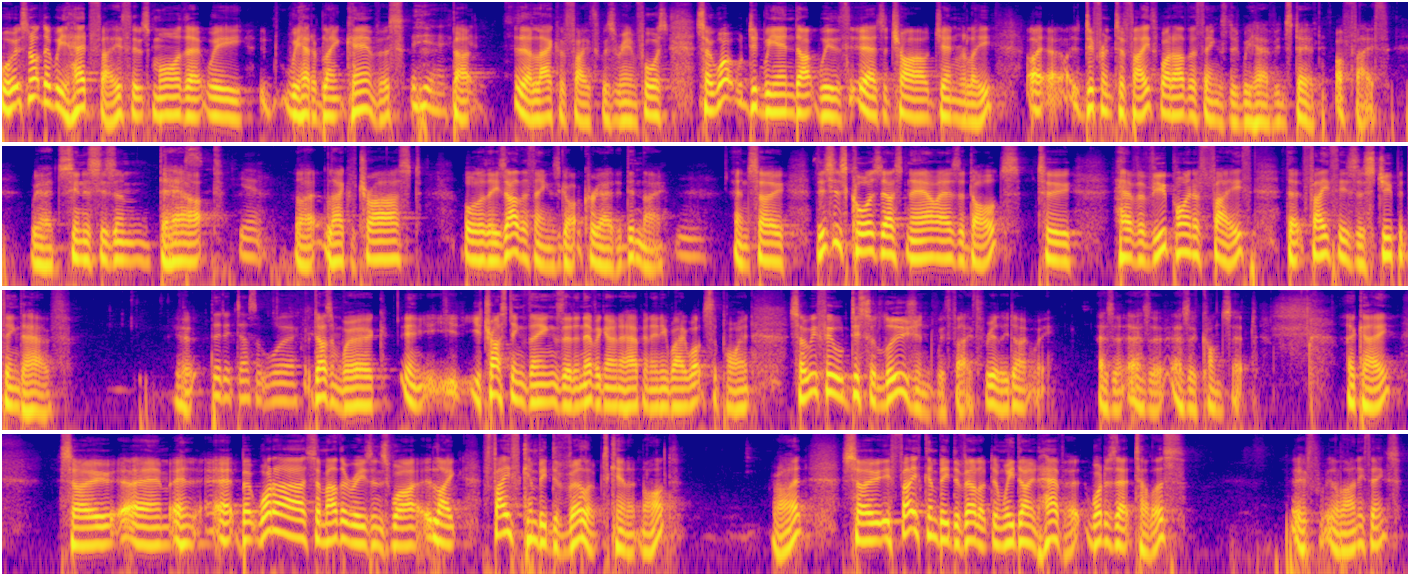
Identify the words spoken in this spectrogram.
Well, it's not that we had faith; it's more that we we had a blank canvas. Yeah. But yeah. The lack of faith was reinforced. So, what did we end up with as a child generally? Uh, uh, different to faith, what other things did we have instead of faith? We had cynicism, doubt, yes. yeah. like lack of trust. All of these other things got created, didn't they? Mm. And so, this has caused us now as adults to have a viewpoint of faith that faith is a stupid thing to have. Yeah. That it doesn't work. It doesn't work. And you're trusting things that are never going to happen anyway. What's the point? So we feel disillusioned with faith, really, don't we? As a, as a, as a concept. Okay. So, um, and, uh, but what are some other reasons why, like, faith can be developed, can it not? Right? So, if faith can be developed and we don't have it, what does that tell us? If Alani, thanks.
